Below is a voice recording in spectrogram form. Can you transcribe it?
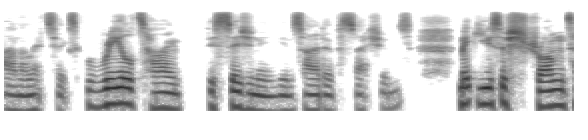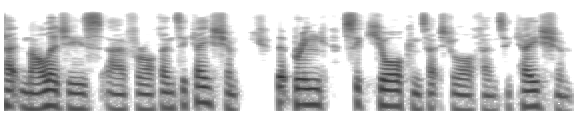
analytics, real time decisioning inside of sessions. Make use of strong technologies uh, for authentication that bring secure contextual authentication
